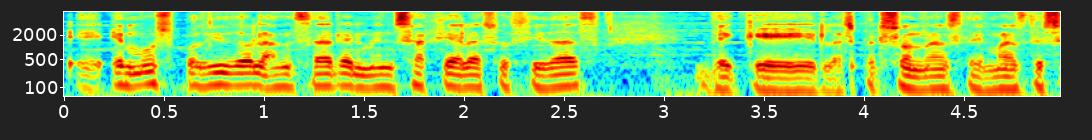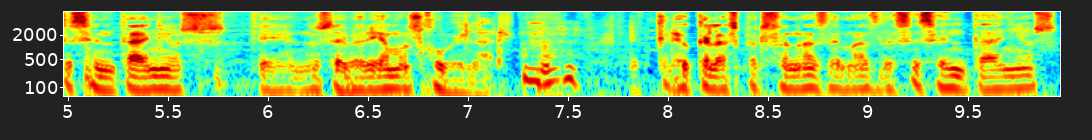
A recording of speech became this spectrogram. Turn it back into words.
eh, hemos podido lanzar el mensaje a la sociedad de que las personas de más de 60 años eh, nos deberíamos jubilar. ¿no? Creo que las personas de más de 60 años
